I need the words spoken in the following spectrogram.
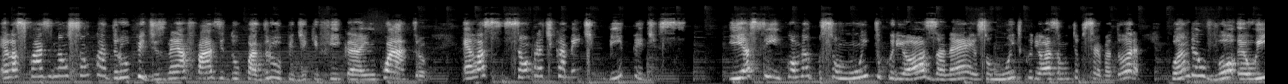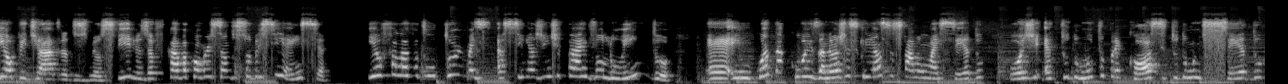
Elas quase não são quadrúpedes, né? A fase do quadrúpede que fica em quatro, elas são praticamente bípedes. E assim, como eu sou muito curiosa, né? Eu sou muito curiosa, muito observadora. Quando eu vou, eu ia ao pediatra dos meus filhos, eu ficava conversando sobre ciência. E eu falava, doutor, mas assim, a gente está evoluindo é, em quanta coisa, né? Hoje as crianças falam mais cedo, hoje é tudo muito precoce, tudo muito cedo.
